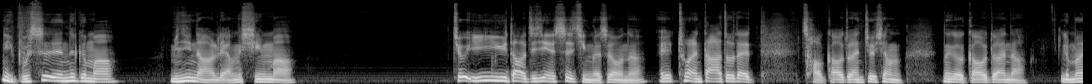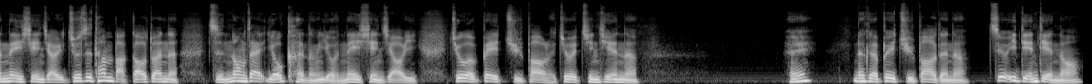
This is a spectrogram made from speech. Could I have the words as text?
你不是那个吗？民进党的良心吗？就一遇到这件事情的时候呢，哎，突然大家都在炒高端，就像那个高端啊。有没有内线交易？就是他们把高端呢，只弄在有可能有内线交易，结果被举报了。就今天呢，哎，那个被举报的呢，只有一点点哦，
